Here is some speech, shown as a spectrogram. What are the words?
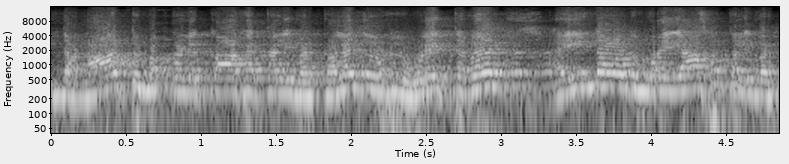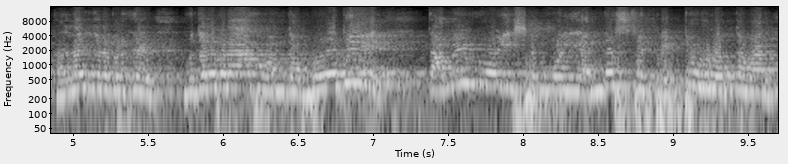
இந்த நாட்டு மக்களுக்காக தலைவர் கலைஞர்கள் உழைத்தவர் ஐந்தாவது முறையாக தலைவர் கலைஞர் அவர்கள் முதல்வராக வந்த போது தமிழ் மொழி செம்மொழி அந்தஸ்தை பெற்றுக் கொடுத்தவர்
